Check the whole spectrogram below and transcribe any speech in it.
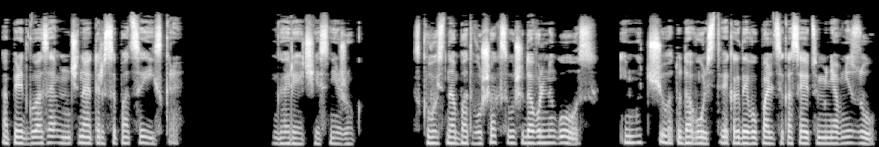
а перед глазами начинают рассыпаться искры. Горячий снежок. Сквозь набат в ушах слышу довольный голос и мычу от удовольствия, когда его пальцы касаются меня внизу,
